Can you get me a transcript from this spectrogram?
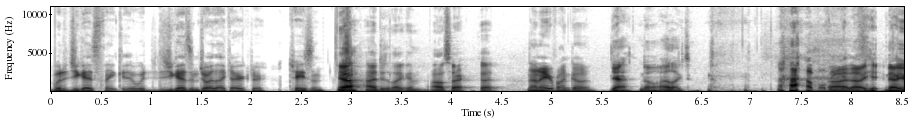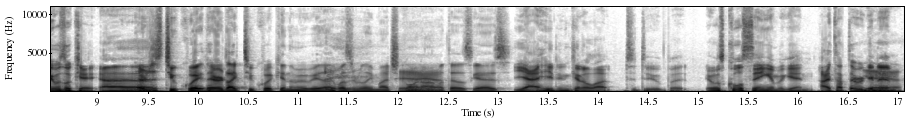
what did you guys think Uh, did you guys enjoy that character jason yeah, I did like him. Oh, sorry. Go ahead. no no you're fine go ahead. Yeah. No, I liked him. ahead Both of Uh, no, he, no, he was okay. Uh, They're just too quick. They were like too quick in the movie. There wasn't really much going Yeah. on with those guys. Yeah, he didn't get a lot to do, but it was cool seeing him again. I thought they were Yeah, gonna.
